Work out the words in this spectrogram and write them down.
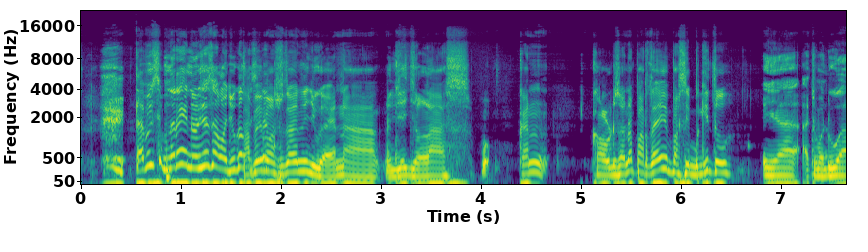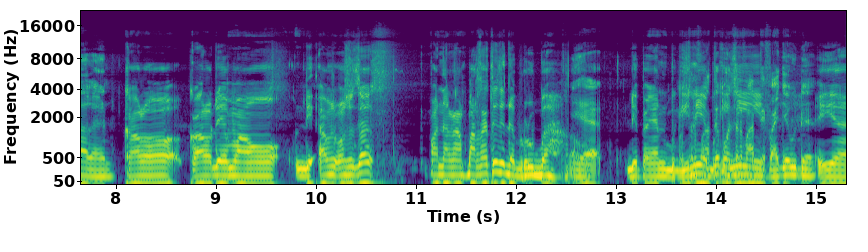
Tapi sebenarnya Indonesia sama juga. Tapi maksudnya ini juga enak. Dia jelas. Kan kalau di sana partainya pasti begitu. iya cuma dua kan. Kalau kalau dia mau di, maksudnya pandangan partai itu tidak berubah. Iya. Dia pengen begini ya Konservatif, begini. konservatif aja udah. Iya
